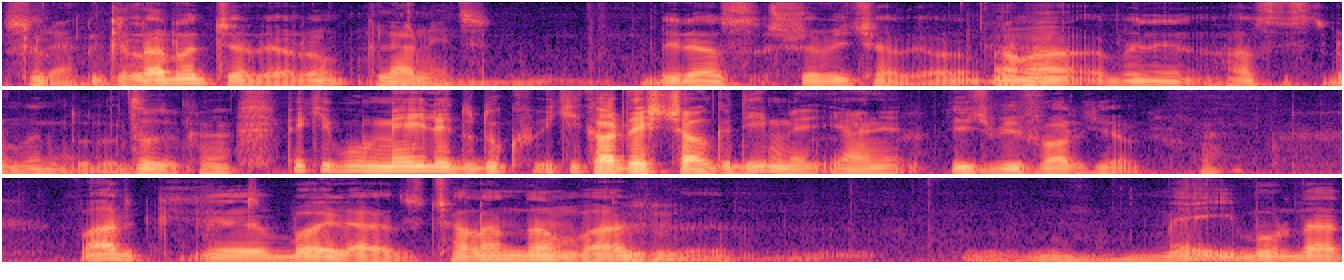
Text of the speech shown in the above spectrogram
Suren? Klarnet çalıyorum. Klarnet. Biraz şövi çalıyorum Hı -hı. ama benim has instrument duduk. Duduk ha. Peki bu me ile duduk iki kardeş çalgı değil mi? Yani hiçbir fark yok. Fark böyle çalandan var. Hı hı. May burada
